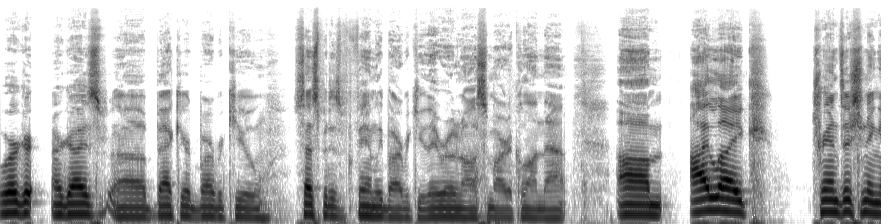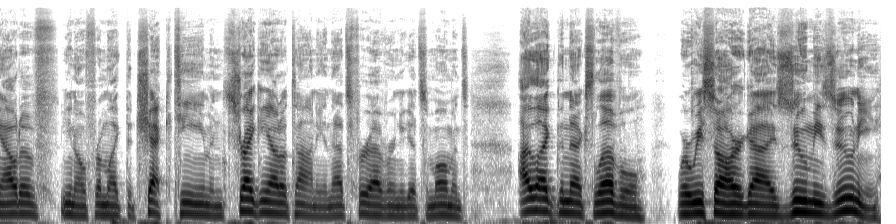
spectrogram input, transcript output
We're our guys' uh, backyard barbecue, Cespedes Family Barbecue. They wrote an awesome article on that. Um, I like transitioning out of you know from like the Czech team and striking out Otani, and that's forever, and you get some moments. I like the next level where we saw our guy Zumi Zuni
